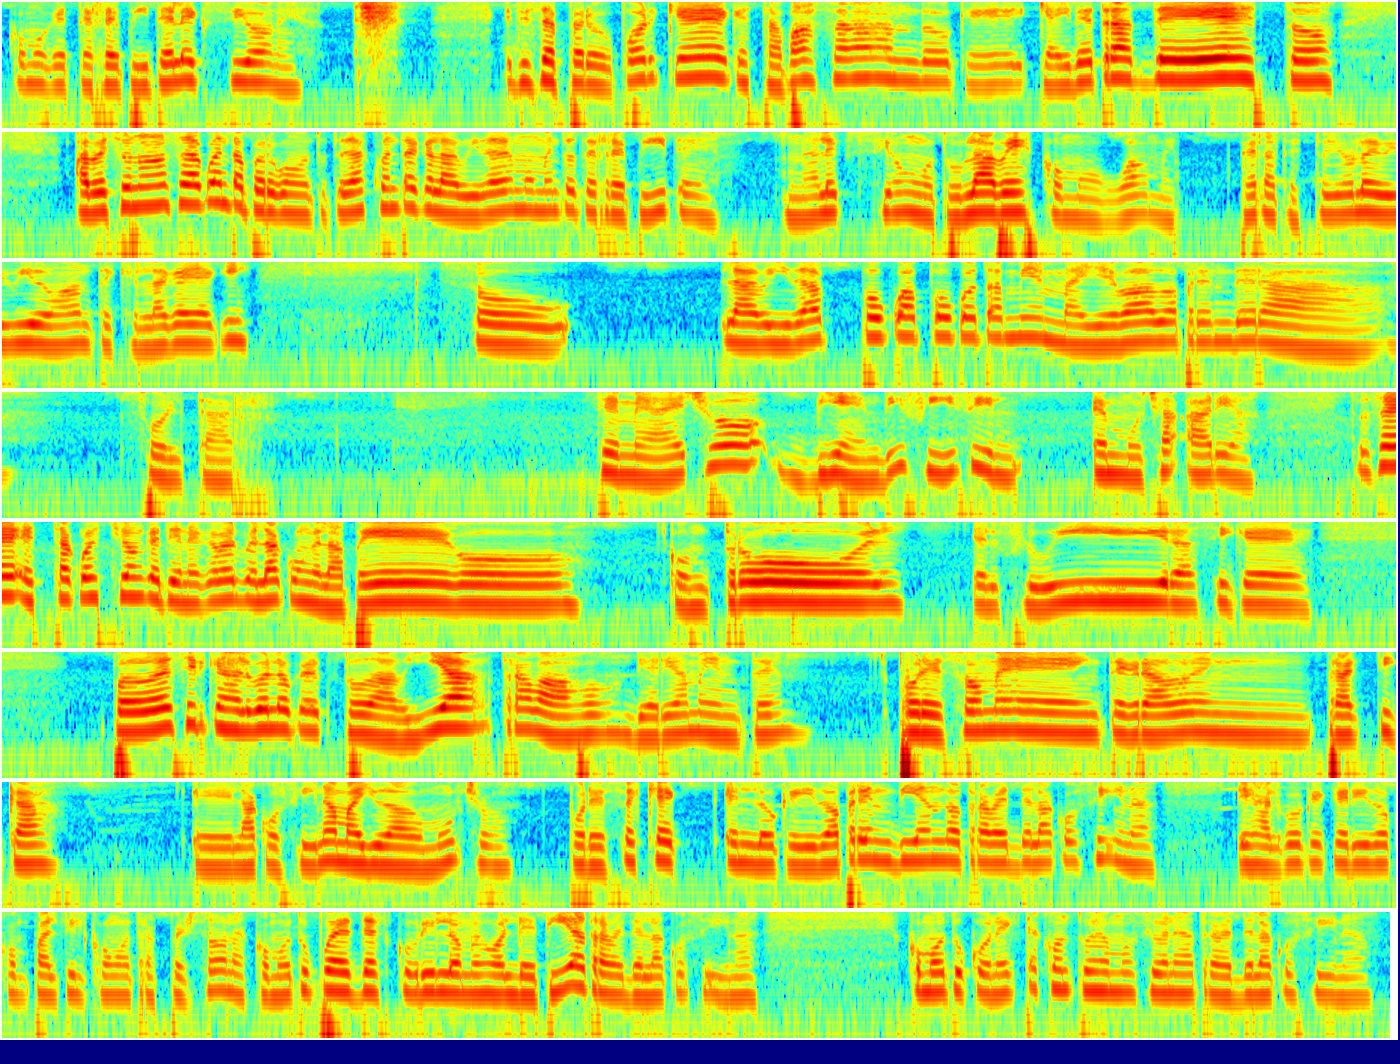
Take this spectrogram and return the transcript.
como que te repite lecciones. y tú dices, pero ¿por qué? ¿Qué está pasando? ¿Qué, ¿Qué hay detrás de esto? A veces uno no se da cuenta, pero cuando tú te das cuenta que la vida de momento te repite una lección o tú la ves como, wow, espérate, esto yo lo he vivido antes, que es la que hay aquí. So, la vida poco a poco también me ha llevado a aprender a soltar. Se me ha hecho bien difícil en muchas áreas. Entonces, esta cuestión que tiene que ver con el apego, control, el fluir, así que puedo decir que es algo en lo que todavía trabajo diariamente. Por eso me he integrado en prácticas. Eh, la cocina me ha ayudado mucho. Por eso es que en lo que he ido aprendiendo a través de la cocina es algo que he querido compartir con otras personas. Cómo tú puedes descubrir lo mejor de ti a través de la cocina. Cómo tú conectas con tus emociones a través de la cocina.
